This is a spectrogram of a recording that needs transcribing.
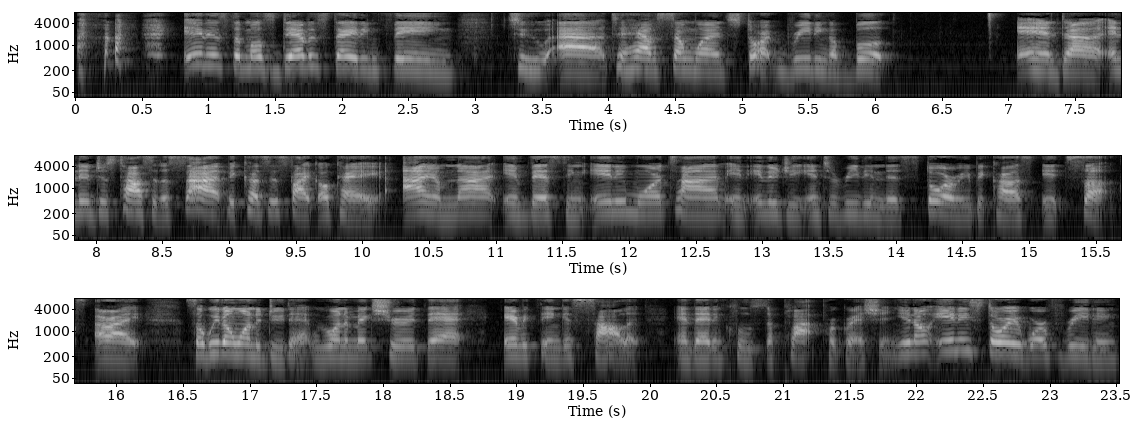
it is the most devastating thing to uh, to have someone start reading a book and uh, and then just toss it aside because it's like okay i am not investing any more time and energy into reading this story because it sucks all right? So we don't want to do that. We want to make sure that everything is solid and that includes the plot progression. You know any story worth reading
